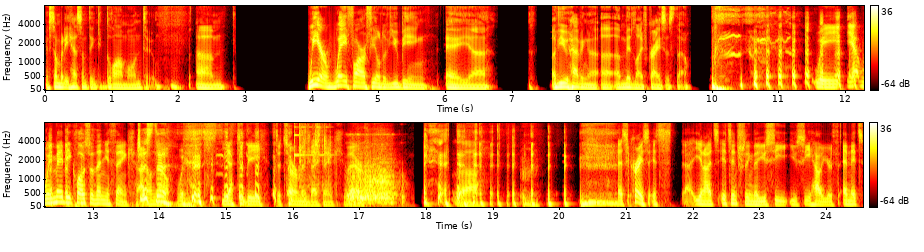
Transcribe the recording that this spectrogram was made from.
if somebody has something to glom onto. Um, we are way far afield of you being a uh, of you having a, a, a midlife crisis, though. we yeah we may be closer than you think. Just, I don't uh, know. We- it's yet to be determined. I think there. Uh, it's crazy. It's uh, you know it's it's interesting though. You see you see how you're th- and it's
